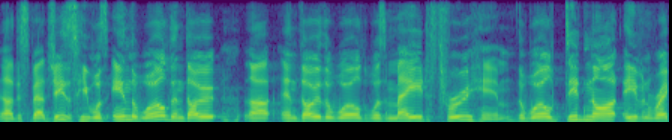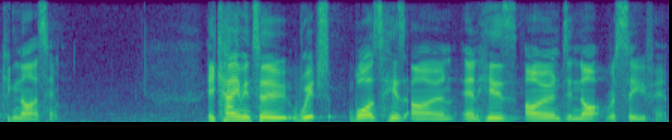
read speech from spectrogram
uh, this about Jesus. He was in the world, and though, uh, and though the world was made through him, the world did not even recognize him. He came into which was his own, and his own did not receive him.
